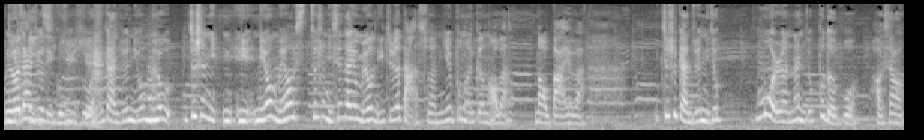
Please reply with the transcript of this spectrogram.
你在这里工作，你感觉你又没有，就是你你你你又没有，就是你现在又没有离职的打算，你也不能跟老板闹掰吧？就是感觉你就默认，那你就不得不好像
